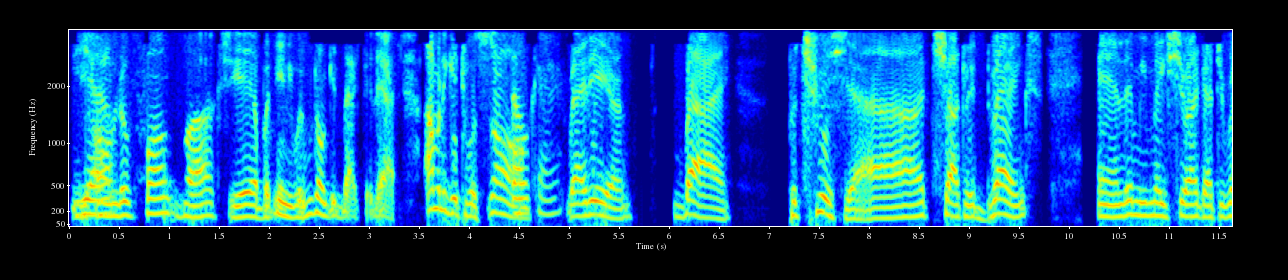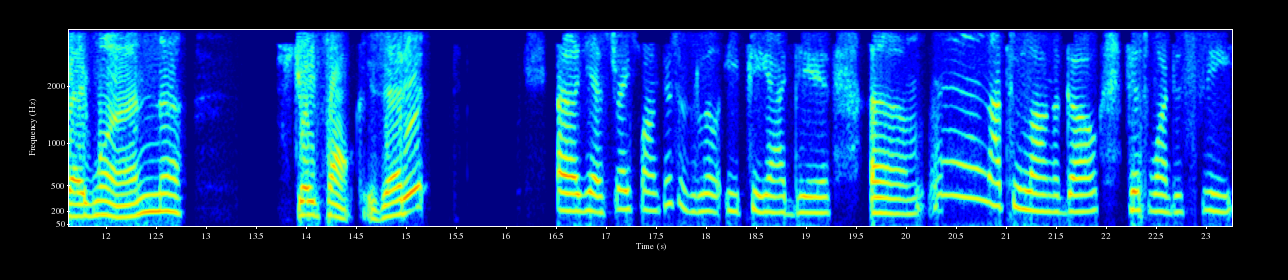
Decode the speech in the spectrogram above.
"Yeah, on the funk box, yeah." But anyway, we're gonna get back to that. I'm gonna get to a song Okay. right here by Patricia Chocolate Banks, and let me make sure I got the right one. Straight Funk, is that it? Uh, yeah, Straight Funk. This is a little EP I did um, mm, not too long ago. Just wanted to see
